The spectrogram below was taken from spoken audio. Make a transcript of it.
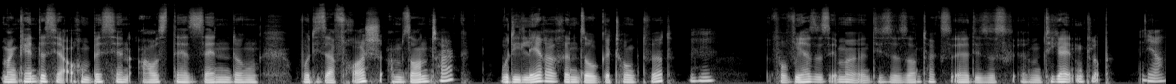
man kennt es ja auch ein bisschen aus der Sendung, wo dieser Frosch am Sonntag, wo die Lehrerin so getunkt wird, Mhm. wo, wie heißt es immer, diese Sonntags, äh, dieses ähm, Tigerhintenclub. Ja.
